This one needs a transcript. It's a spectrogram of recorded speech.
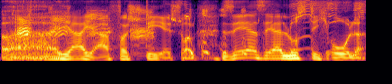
Oh, ja, ja, verstehe schon. Sehr, sehr lustig, Ole.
